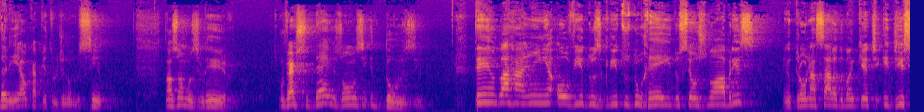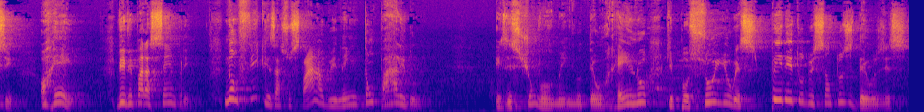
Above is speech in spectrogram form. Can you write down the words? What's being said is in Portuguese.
Daniel, capítulo de número 5, nós vamos ler o verso 10, 11 e 12. Tendo a rainha ouvido os gritos do rei e dos seus nobres, entrou na sala do banquete e disse: Ó oh, rei, vive para sempre. Não fiques assustado e nem tão pálido. Existe um homem no teu reino que possui o espírito dos santos deuses.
